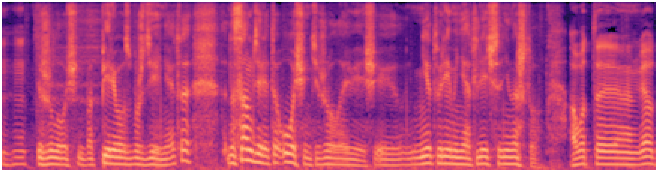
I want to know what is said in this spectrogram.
Угу. Тяжело очень от перевозбуждения. Это на самом деле это очень тяжелая вещь. И нет времени отвлечься ни на что. А вот э, я,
